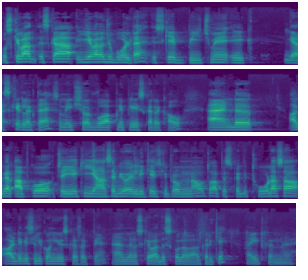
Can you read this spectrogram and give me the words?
उसके बाद इसका ये वाला जो बोल्ट है, इसके बीच में एक गैसकेट लगता है सो मेक श्योर वो आपने प्लेस कर रखा हो। एंड uh, अगर आपको चाहिए कि यहाँ से भी ऑयल लीकेज की प्रॉब्लम ना हो तो आप इस पर भी थोड़ा सा आरडीवी सिलिकॉन यूज़ कर सकते हैं। एंड देन उसके बाद इसको लगा करके टाइट करना है।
